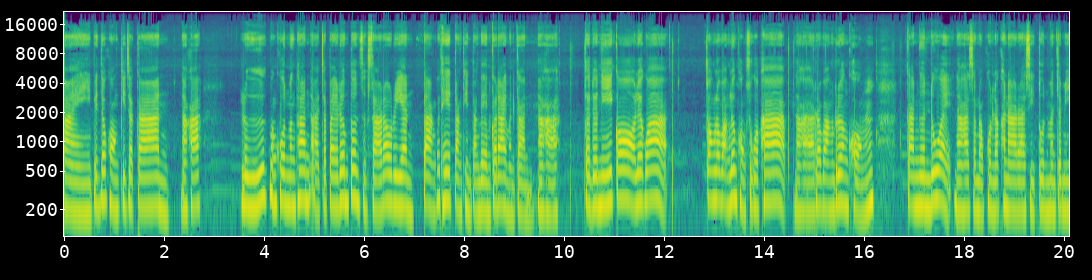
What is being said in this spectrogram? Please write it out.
หม่ ๆ เป็นเจ้าของกิจการนะคะ หรือบางคนบางท่านอาจจะไปเริ่มต้นศึกษาเราเรียนต่างประเทศต่างถิ่นต่างแดนก็ได้เหมือนกันนะคะ แต่เดือนนี้ก็เรียกว่าต้องระวังเรื่องของสุขภาพนะคะ ระวังเรื่องของ การเงินด้วยนะคะสำหรับคนลัคนาราศีตุลมันจะมี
